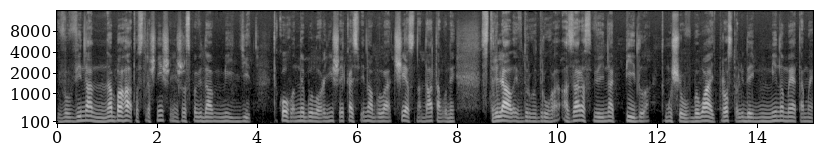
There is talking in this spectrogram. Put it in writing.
Війна набагато страшніша, ніж розповідав мій дід. Такого не було. Раніше якась війна була чесна, да, там вони стріляли в друг друга, а зараз війна підла, тому що вбивають просто людей мінометами,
